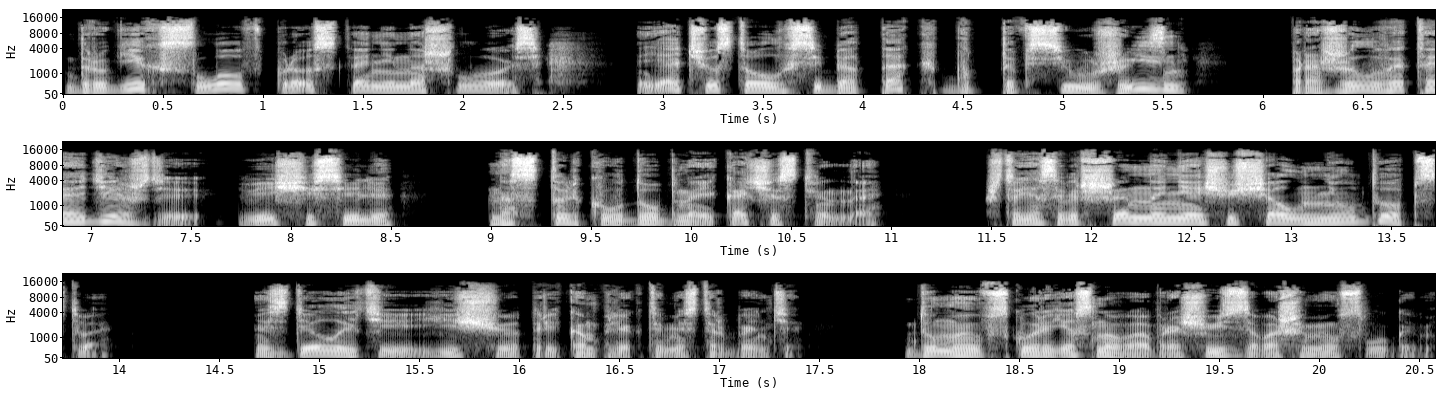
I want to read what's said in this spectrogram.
Других слов просто не нашлось. Я чувствовал себя так, будто всю жизнь прожил в этой одежде. Вещи сели настолько удобно и качественно, что я совершенно не ощущал неудобства. Сделайте еще три комплекта, мистер Бенти. Думаю, вскоре я снова обращусь за вашими услугами.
